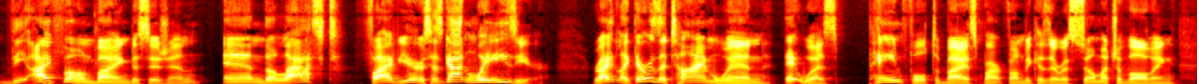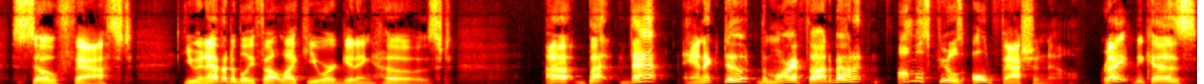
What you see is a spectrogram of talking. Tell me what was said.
the iPhone buying decision in the last five years has gotten way easier, right? Like there was a time when it was painful to buy a smartphone because there was so much evolving so fast. You inevitably felt like you were getting hosed. Uh, but that anecdote, the more I've thought about it, almost feels old fashioned now, right? Because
